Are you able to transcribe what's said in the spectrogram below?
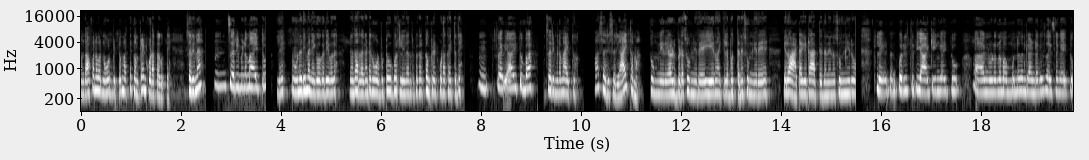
ಒಂದು ಹಾಫ್ ಆನ್ ಅವರ್ ನೋಡಿಬಿಟ್ಟು ಮತ್ತೆ ಕಂಪ್ಲೇಂಟ್ ಕೊಡೋಕ್ಕಾಗುತ್ತೆ. ಸರಿನಾ? ಹ್ಞೂ ಸರಿ ಮೇಡಮ್ ಆಯಿತು. ಲೇ ನಡಿ ಮನೆಗೆ ಹೋಗೋದು ಇವಾಗ. ಇನ್ನೊಂದು ಅರ್ಧ ಗಂಟೆ ನೋಡ್ಬಿಟ್ಟು ಬರಲಿಲ್ಲ ಅಂದ್ರೆ ಬೇಕಾದ್ರೆ ಕಂಪ್ಲೇಂಟ್ ಕೊಡೋಕ್ಕಾಯ್ತದೆ. ಹ್ಞೂ ಸರಿ, ಆಯಿತು, ಬಾ. ಸರಿ ಮೇಡಮ್ ಆಯಿತು. ಹಾಂ, ಸರಿ ಸರಿ, ಆಯ್ತಮ್ಮ. ಸುಮ್ಮನಿರೆ ಅಳ್ಬೇಡ ಸುಮ್ಮನಿರೆ ಏನು ಹಾಕಿಲ್ಲ, ಬತ್ತಾನೆ ಸುಮ್ಮನೆ ಎಲ್ಲೋ ಆಟ ಗಿಟ ಆಡ್ತಿದ್ದಾನೇನೋ ಸುಮ್ಮನಿರು ಲೇ ನನ್ನ ಪರಿಸ್ಥಿತಿ ಯಾಕೆ ಹಿಂಗಾಯ್ತು? ಆಗ ನೋಡಿದ್ರೆ ನಮ್ಮ ಅಮ್ಮನ ನನ್ನ ಗಂಡನೇ ಸಹಿಸಂಗಾಯ್ತು.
